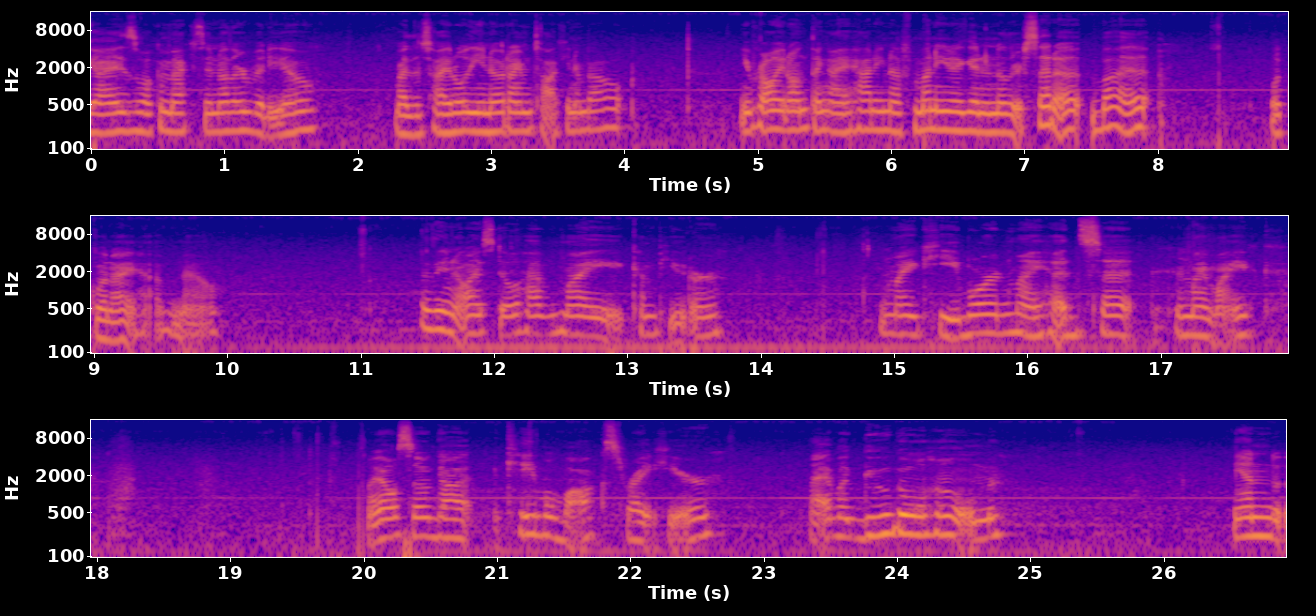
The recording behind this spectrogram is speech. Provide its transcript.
guys, welcome back to another video. By the title, you know what I'm talking about. You probably don't think I had enough money to get another setup, but look what I have now. As you know, I still have my computer, my keyboard, my headset, and my mic. I also got a cable box right here. I have a Google Home. And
